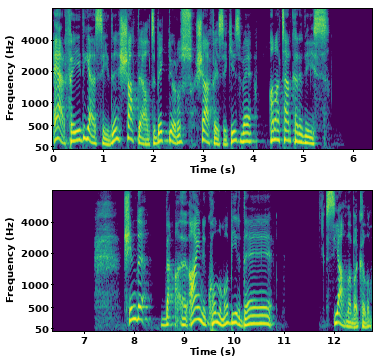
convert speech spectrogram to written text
Eğer F7 gelseydi şah D6 bekliyoruz. Şah F8 ve anahtar karedeyiz. Şimdi ben- aynı konuma bir de siyahla bakalım.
